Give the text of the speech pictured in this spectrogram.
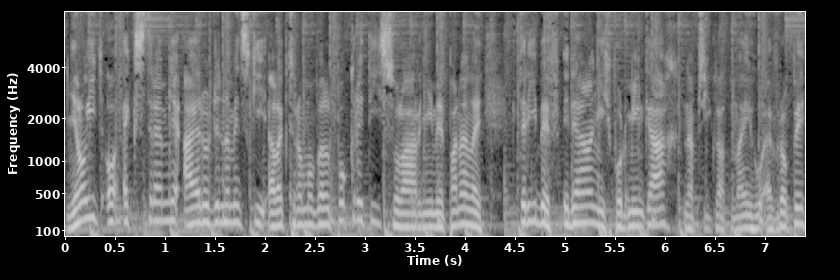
Mělo jít o extrémně aerodynamický elektromobil pokrytý solárními panely, který by v ideálních podmínkách, například na jihu Evropy,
